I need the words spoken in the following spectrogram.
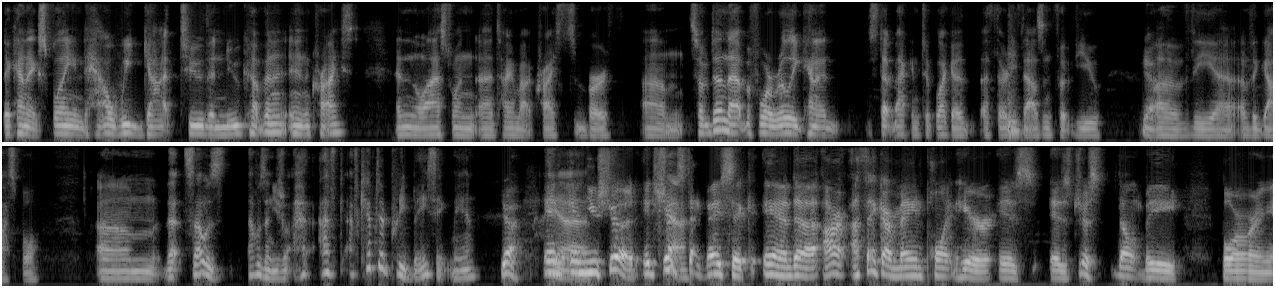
that kind of explained how we got to the new covenant in Christ, and then the last one uh, talking about Christ's birth. Um, so I've done that before. Really, kind of stepped back and took like a, a thirty thousand foot view Yeah. of the uh, of the gospel. Um, that's that was that was unusual. I, I've I've kept it pretty basic, man. Yeah, and Yeah. and you should. It should Yeah. stay basic. And uh, our I think our main point here is is just don't be boring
